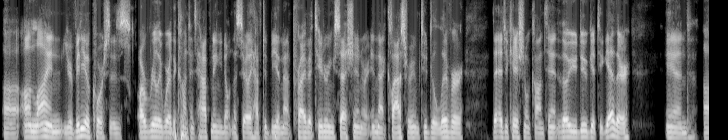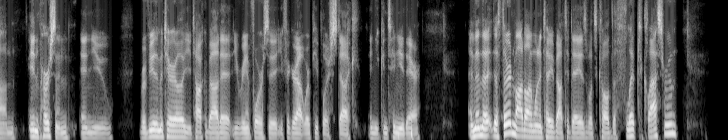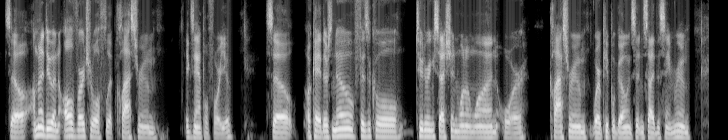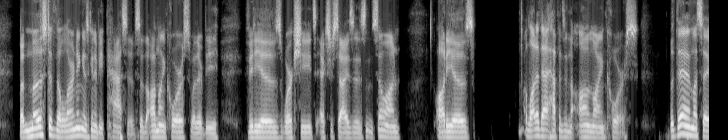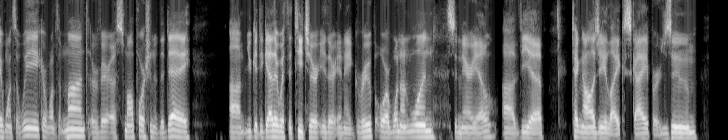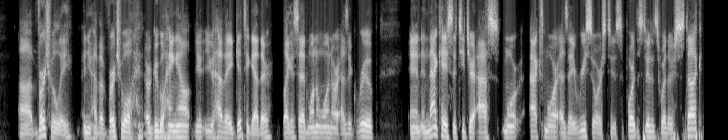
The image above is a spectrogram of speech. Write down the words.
uh, online your video courses are really where the content's happening you don't necessarily have to be in that private tutoring session or in that classroom to deliver the educational content though you do get together and um, in person and you review the material, you talk about it, you reinforce it, you figure out where people are stuck, and you continue there. And then the, the third model I want to tell you about today is what's called the flipped classroom. So I'm going to do an all virtual flipped classroom example for you. So, okay, there's no physical tutoring session one on one or classroom where people go and sit inside the same room but most of the learning is going to be passive. So the online course, whether it be videos, worksheets, exercises, and so on, audios, a lot of that happens in the online course. But then, let's say once a week or once a month or very, a small portion of the day, um, you get together with the teacher either in a group or one on one scenario uh, via technology like Skype or Zoom uh, virtually and you have a virtual or Google Hangout, you, you have a get together, like I said, one on one or as a group. And in that case, the teacher asks more, acts more as a resource to support the students where they're stuck.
